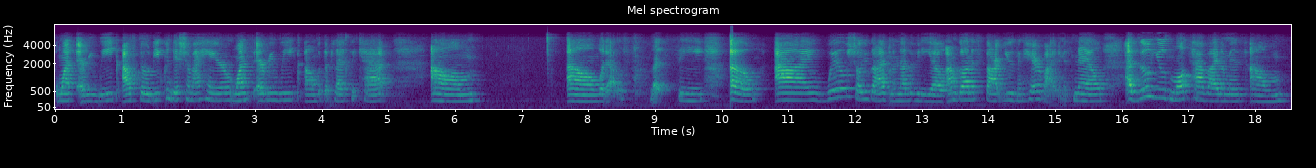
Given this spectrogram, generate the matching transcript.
once every week. I'll still deep condition my hair once every week, um, with the plastic cap. Um, um, what else? Let's see. Oh, I will show you guys in another video. I'm going to start using hair vitamins. Now, I do use multivitamins um,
